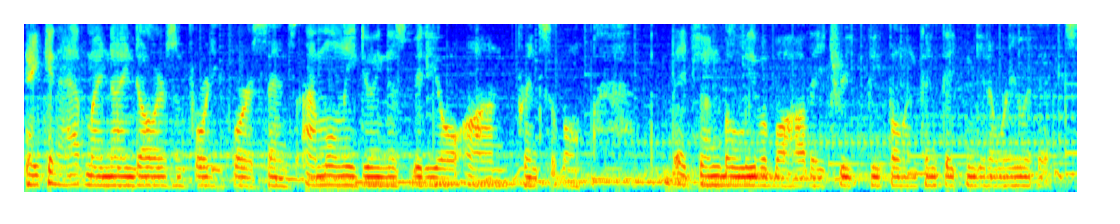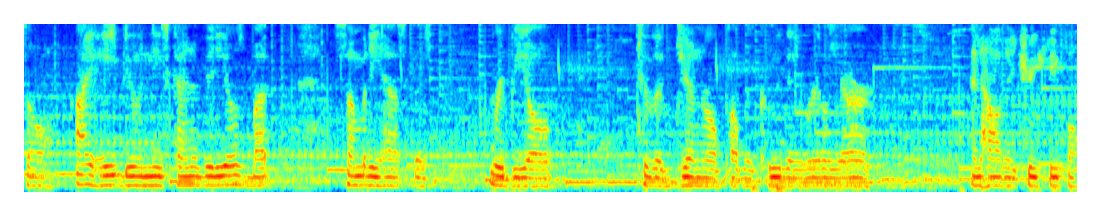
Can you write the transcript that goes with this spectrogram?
They can have my $9.44. I'm only doing this video on principle it's unbelievable how they treat people and think they can get away with it. So I hate doing these kind of videos, but somebody has to reveal to the general public who they really are and how they treat people.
